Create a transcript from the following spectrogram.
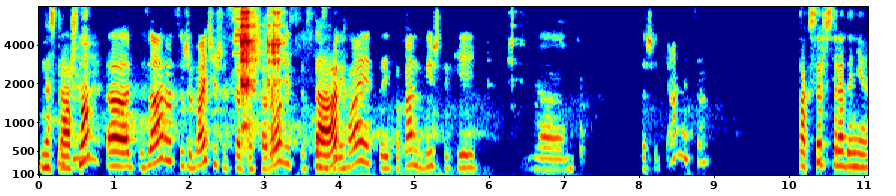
Не страшно. е, зараз вже бачиш, що все пошаровість, це все Так. зберігається, і токан більш такий все тягнеться. Так, сир всередині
